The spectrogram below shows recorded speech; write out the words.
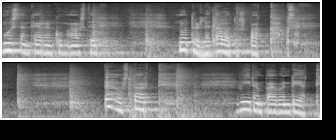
Muistan kerran, kun mä ostin Nutrille aloituspakkauksen. Teho startti. Viiden päivän dietti.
